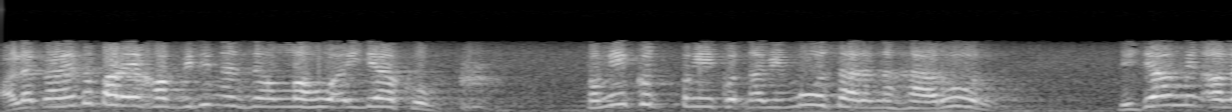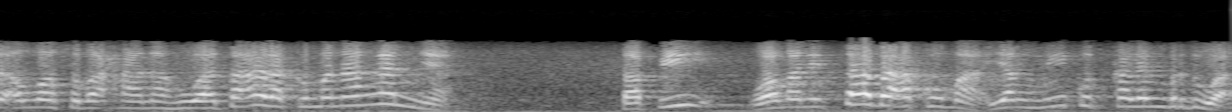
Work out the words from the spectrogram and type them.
Oleh karena itu para ikhwatiddin azallahu ayyakum pengikut-pengikut Nabi Musa dan Harun dijamin oleh Allah Subhanahu wa taala kemenangannya. Tapi wa manittaba'akuma yang mengikut kalian berdua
